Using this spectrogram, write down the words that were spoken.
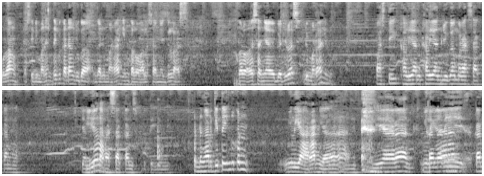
pulang pasti dimarahin. Tapi kadang juga nggak dimarahin kalau alasannya jelas. Kalau alasannya gak jelas dimarahin. Pasti kalian-kalian juga merasakan lah yang Iyalah. kita rasakan seperti ini. Pendengar kita itu kan miliaran ya. Miliaran. Miliaran. Kan dari kan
